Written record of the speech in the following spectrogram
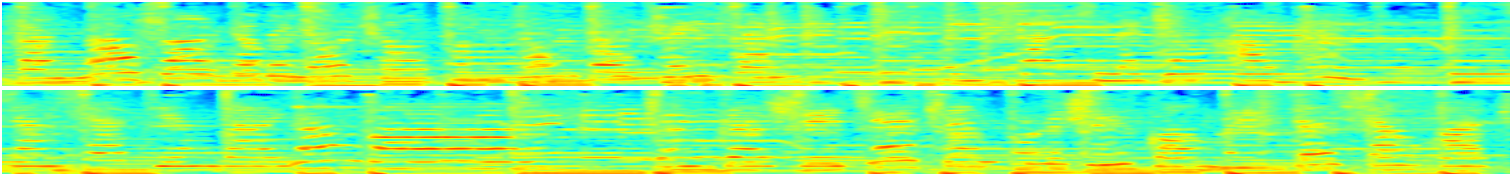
烦恼、所有的忧愁，统统都吹散。你笑起来真好看，像夏天的阳光，整个世界全部的时光，美得像画卷。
